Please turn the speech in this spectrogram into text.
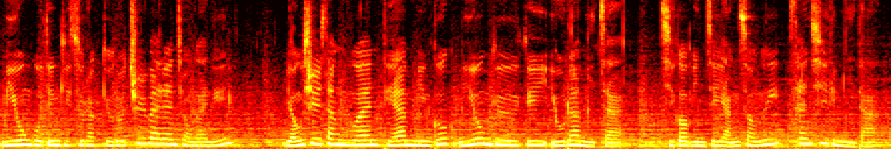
미용고등기술학교로 출발한 정화는 명실상부한 대한민국 미용교육의 요람이자 직업인재 양성의 산실입니다.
